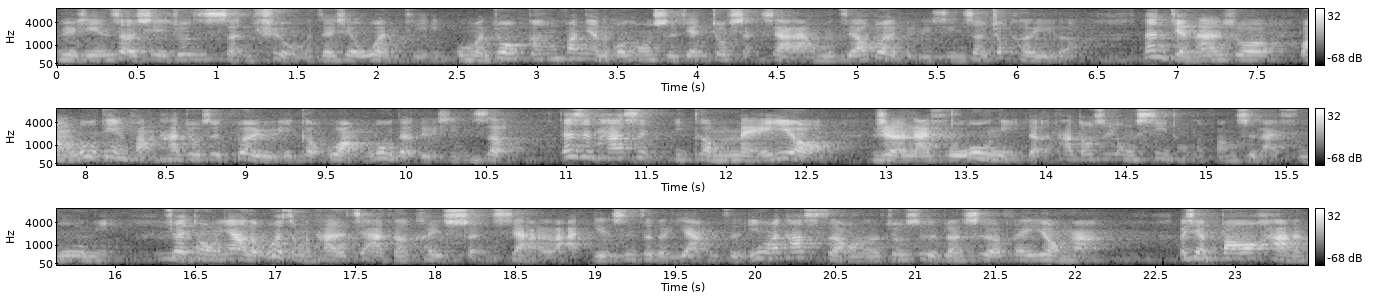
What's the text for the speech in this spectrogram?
旅行社，其实就是省去我们这些问题，我们就跟饭店的沟通时间就省下来，我们只要对旅行社就可以了。但简单说，网络订房它就是对于一个网络的旅行社，但是它是一个没有人来服务你的，它都是用系统的方式来服务你。所以同样的，为什么它的价格可以省下来，也是这个样子，因为它少了就是人事的费用啊，而且包含。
